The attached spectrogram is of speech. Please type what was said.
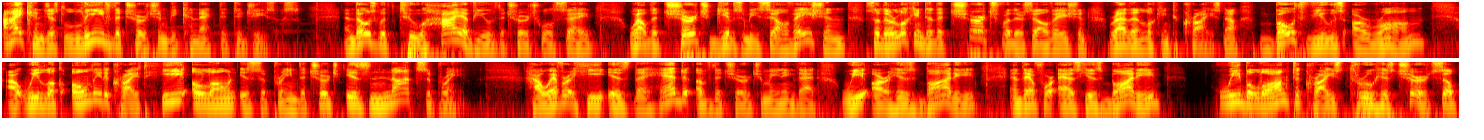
I can just leave the church and be connected to Jesus. And those with too high a view of the church will say, well, the church gives me salvation, so they're looking to the church for their salvation rather than looking to Christ. Now, both views are wrong. Uh, we look only to Christ. He alone is supreme. The church is not supreme. However, he is the head of the church, meaning that we are his body, and therefore, as his body, we belong to Christ through his church. So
